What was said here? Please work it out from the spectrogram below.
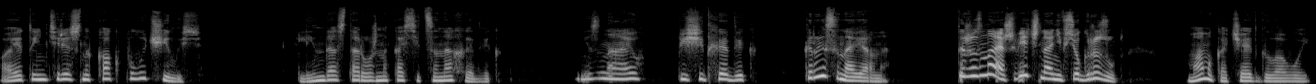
А это интересно, как получилось? Линда осторожно косится на Хедвиг. «Не знаю», — пищит Хедвиг. «Крысы, наверное. Ты же знаешь, вечно они все грызут». Мама качает головой.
